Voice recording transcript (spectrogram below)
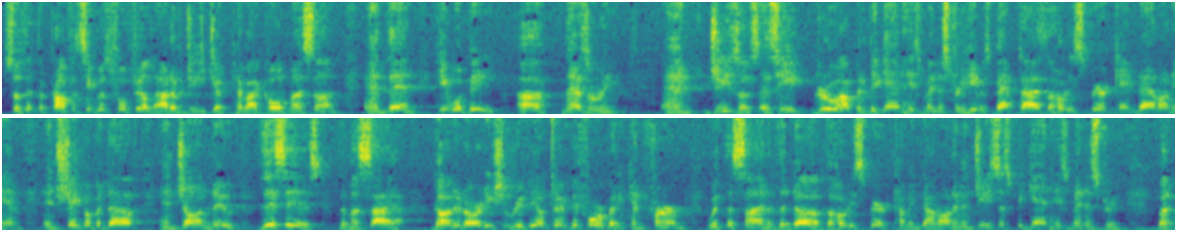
so that the prophecy was fulfilled. Out of Egypt have I called my son. And then he will be uh, Nazarene. And Jesus, as he grew up and began his ministry, he was baptized. The Holy Spirit came down on him in shape of a dove. And John knew this is the Messiah. God had already revealed to him before, but he confirmed with the sign of the dove, the Holy Spirit coming down on him. And Jesus began his ministry. But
